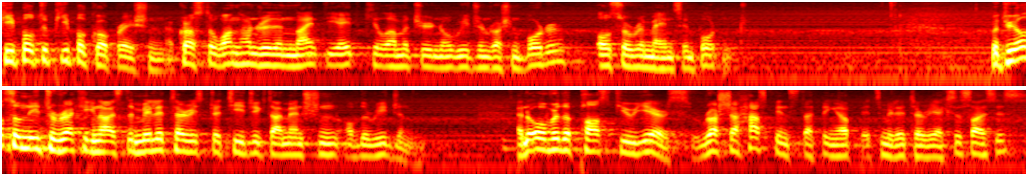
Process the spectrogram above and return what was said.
People-to-people -people cooperation across the 198-kilometer Norwegian-Russian border also remains important. But we also need to recognize the military strategic dimension of the region. And over the past few years, Russia has been stepping up its military exercises,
